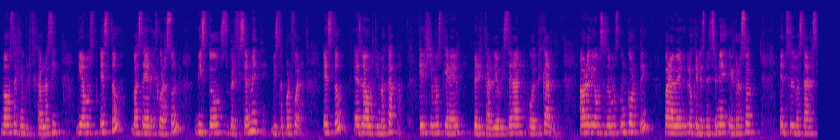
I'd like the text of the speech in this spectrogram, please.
vamos a ejemplificarlo así. Digamos, esto va a ser el corazón visto superficialmente, visto por fuera. Esto es la última capa, que dijimos que era el pericardio visceral o epicardio. Ahora, digamos, hacemos un corte para ver lo que les mencioné, el grosor. Entonces va a estar así.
